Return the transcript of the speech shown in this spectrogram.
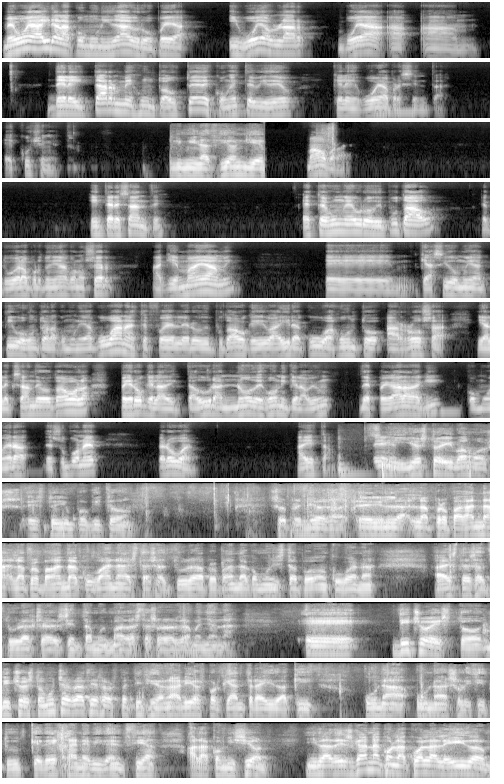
Me voy a ir a la comunidad europea y voy a hablar, voy a, deleitarme junto a ustedes con este video que les voy a presentar. Escuchen esto. Eliminación y... Vamos para allá. Interesante. Este es un eurodiputado que tuve la oportunidad de conocer aquí en Miami, eh, que ha sido muy activo junto a la comunidad cubana. Este fue el eurodiputado que iba a ir a Cuba junto a Rosa y Alexander Otaola, pero que la dictadura no dejó ni que el avión despegara de aquí, como era de suponer. Pero bueno, ahí estamos. Sí, yo estoy, vamos, estoy un poquito sorprendido. Eh, la, propaganda, la propaganda cubana a estas alturas, la propaganda comunista cubana a estas alturas, se sienta muy mal a estas horas de la mañana. Eh, dicho esto, dicho esto, muchas gracias a los peticionarios porque han traído aquí una, una solicitud que deja en evidencia a la Comisión y la desgana con la cual ha leído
